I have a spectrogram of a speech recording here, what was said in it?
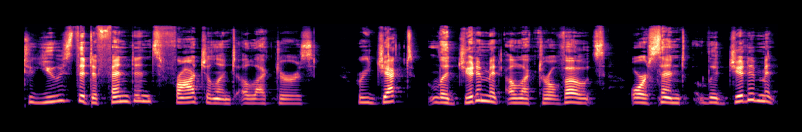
to use the defendant's fraudulent electors, reject legitimate electoral votes, or send legitimate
